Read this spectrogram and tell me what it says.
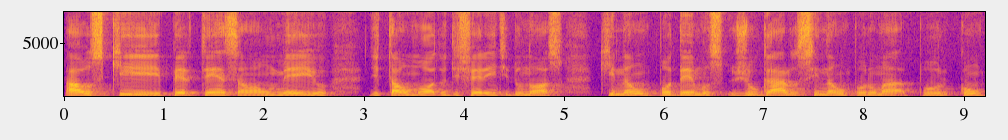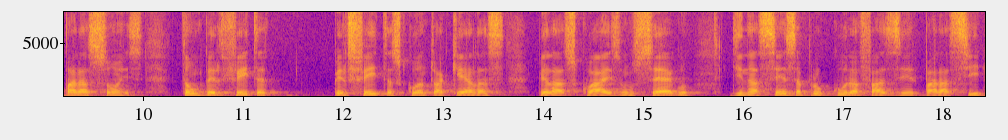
Aos que pertençam a um meio de tal modo diferente do nosso, que não podemos julgá-los senão por, uma, por comparações tão perfeita, perfeitas quanto aquelas pelas quais um cego de nascença procura fazer para si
